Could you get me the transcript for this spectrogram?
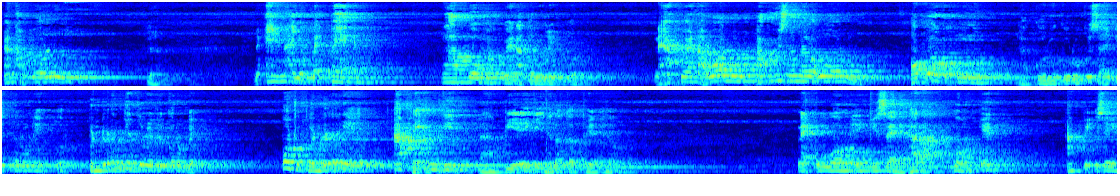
Anak wolu. Nek enak ya pek-pek. Lapo aku enak terulikur. Nek aku enak wolu, aku wis melok wolu. Apa kok ngono? Lah guru-guruku saiki terulikur. Bener iki terulikur mbek. Padha bener e, apik endi? Lah piye iki rada beda. Nek wong iki sehat, mungkin apik sing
